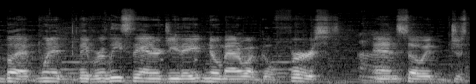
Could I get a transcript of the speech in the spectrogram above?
but when it, they release the energy, they no matter what go first, And uh-huh. so it just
